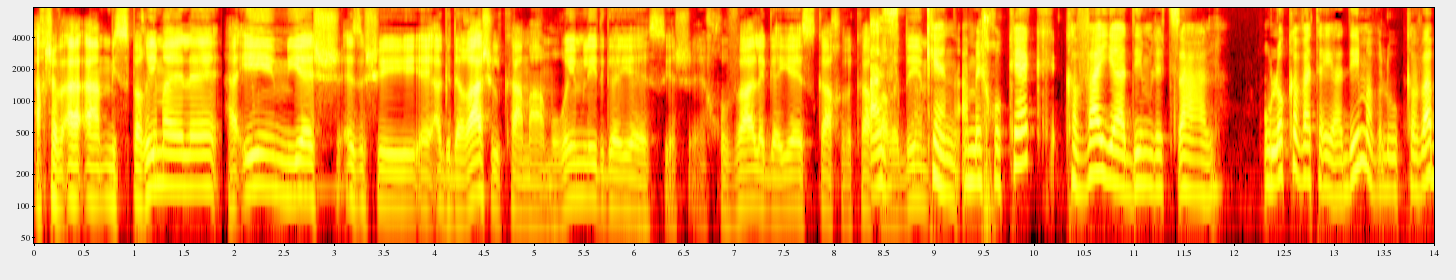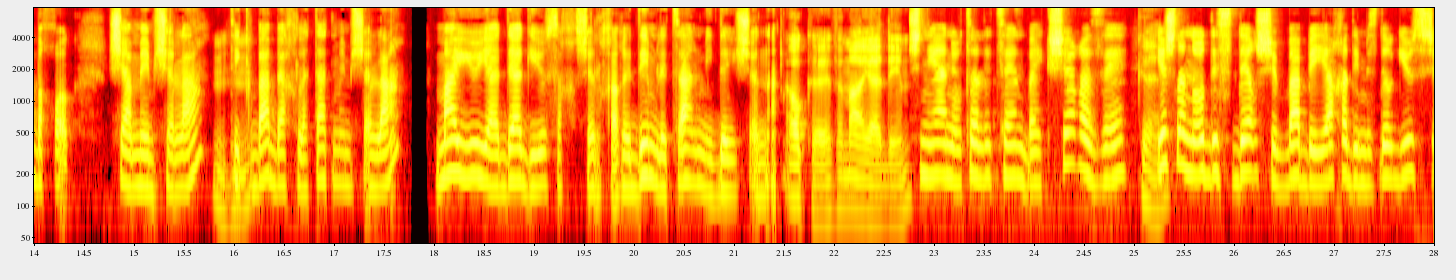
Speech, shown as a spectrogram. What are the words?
עכשיו, המספרים האלה, האם יש איזושהי אה, הגדרה של כמה אמורים להתגייס? יש אה, חובה לגייס כך וכך אז חרדים? כן, המחוקק קבע יעדים לצה"ל. הוא לא קבע את היעדים, אבל הוא קבע בחוק שהממשלה mm-hmm. תקבע בהחלטת ממשלה מה יהיו יעדי הגיוס של חרדים לצה"ל מדי שנה. אוקיי, okay, ומה היעדים? שנייה, אני רוצה לציין בהקשר הזה, כן. יש לנו עוד הסדר שבא ביחד עם הסדר גיוס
